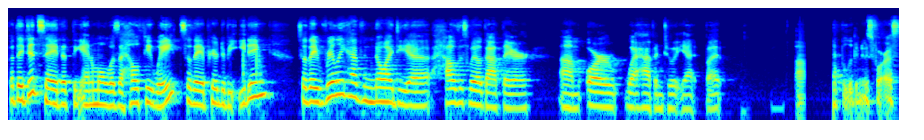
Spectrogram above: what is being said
But they did say that the animal was a healthy weight, so they appeared to be eating. So they really have no idea how this whale got there um, or what happened to it yet. But uh, beluga news for us.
